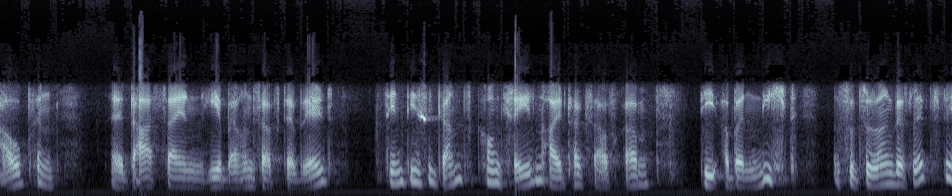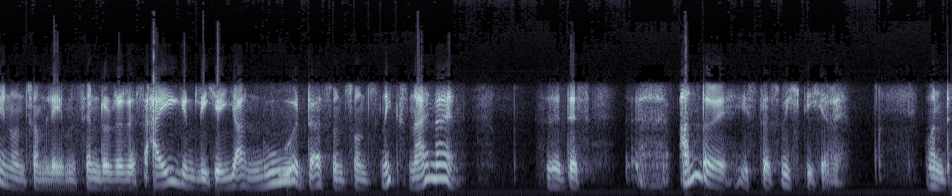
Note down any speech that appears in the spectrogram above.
Raupen-Dasein hier bei uns auf der Welt, sind diese ganz konkreten Alltagsaufgaben, die aber nicht sozusagen das Letzte in unserem Leben sind oder das Eigentliche, ja nur das und sonst nichts. Nein, nein. Das äh, andere ist das Wichtigere. Und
